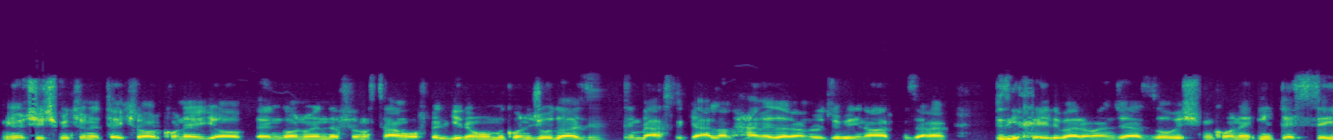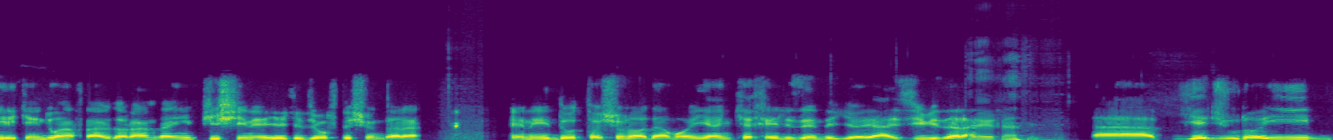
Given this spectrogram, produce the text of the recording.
میوچیچ می‌تونه تکرار کنه یا انگانو این دفعه مثلا غافلگیرمون می‌کنه. جدا از این بحثی که الان همه دارن راجع به اینا حرف می‌زنن چیزی که خیلی برای من جذابش می‌کنه این قصه ایه که این دو نفر دارن و این پیشینه ایه که جفتشون دارن. یعنی دوتاشون آدمایی که خیلی زندگی های عجیبی دارن. یه جورایی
